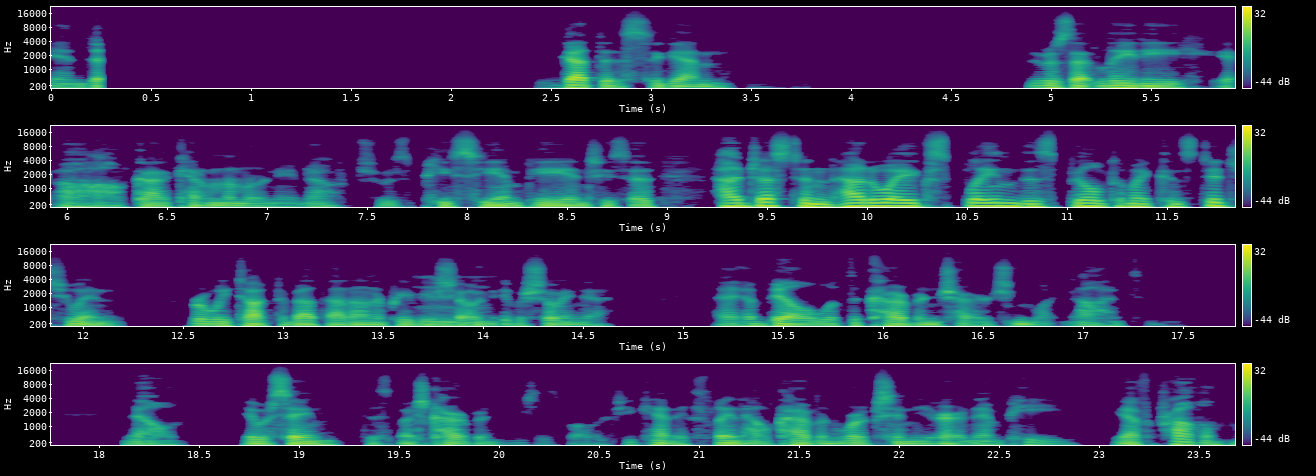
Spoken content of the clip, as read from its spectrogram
And uh, we got this again. There was that lady, oh God, I can't remember her name now. She was PCMP, and she said, How, Justin, how do I explain this bill to my constituent? We talked about that on a previous show. Mhm. They were showing a, a bill with the carbon charge and whatnot. And no, they were saying this much carbon. He says, well, if you can't explain how carbon works and you're an MP, you have a problem.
